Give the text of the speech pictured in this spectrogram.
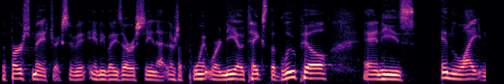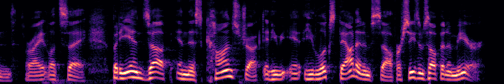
the first Matrix. If anybody's ever seen that, there's a point where Neo takes the blue pill and he's enlightened, right? Let's say, but he ends up in this construct, and he he looks down at himself or sees himself in a mirror,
